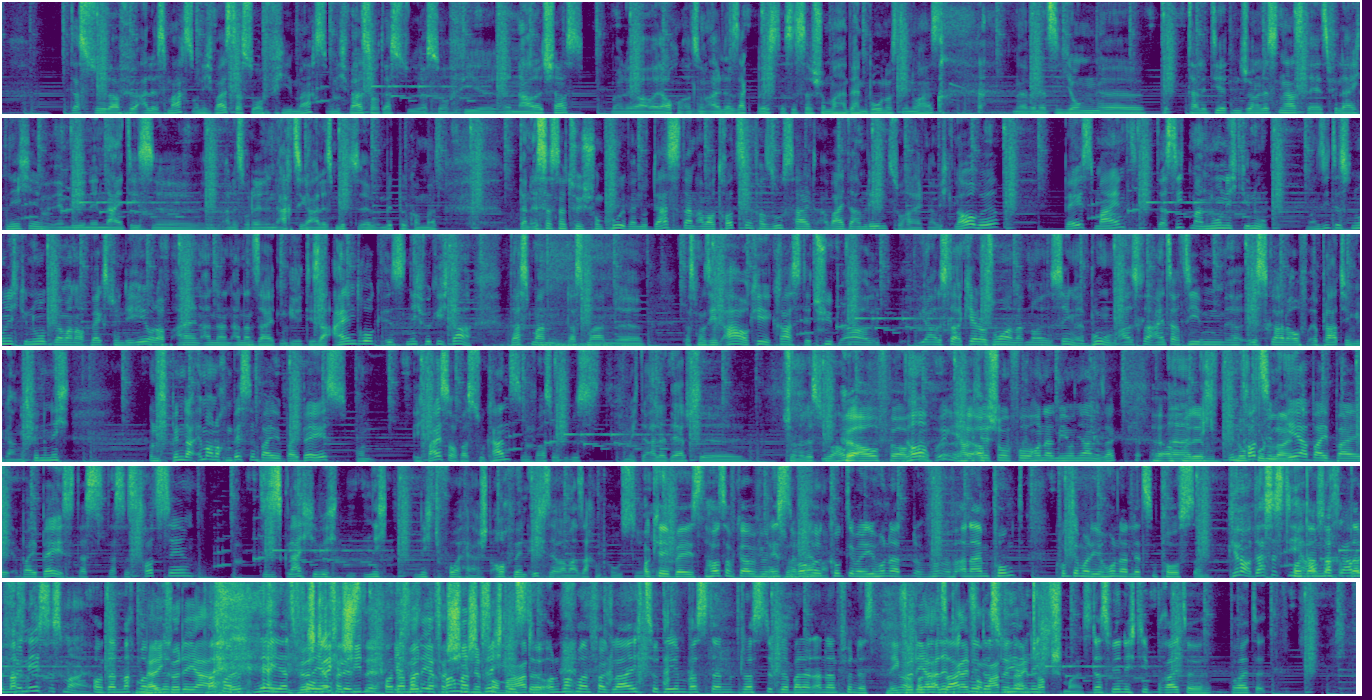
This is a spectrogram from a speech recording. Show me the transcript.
dass du dafür alles machst und ich weiß, dass du auch viel machst und ich weiß auch, dass du, dass du auch viel äh, Knowledge hast, weil du ja weil du auch so ein alter Sack bist. Das ist ja schon mal dein Bonus, den du hast. ne, wenn du jetzt einen jungen, äh, talentierten Journalisten hast, der jetzt vielleicht nicht in- irgendwie in den 90s äh, alles oder in den 80er alles mit, äh, mitbekommen hat, dann ist das natürlich schon cool. Wenn du das dann aber trotzdem versuchst halt weiter am Leben zu halten. Aber ich glaube, Base meint, das sieht man nur nicht genug. Man sieht es nur nicht genug, wenn man auf backspin.de oder auf allen anderen, anderen Seiten geht. Dieser Eindruck ist nicht wirklich da, dass man, dass man, äh, dass man sieht, ah, okay, krass, der Typ, ah, ja, alles klar, Keros One hat eine neue Single, boom, alles klar, 187 äh, ist gerade auf äh, Platin gegangen. Ich finde nicht, und ich bin da immer noch ein bisschen bei, bei Bass und ich weiß auch, was du kannst. Und ich weiß auch, du bist für mich der allerderbste Journalist überhaupt. Hör auf, hör auf. Doch, wirklich, habe ich ja schon vor 100 Millionen Jahren gesagt. hör auf Äh, mit ich bin trotzdem eher bei, bei, bei Bass, dass, dass es trotzdem dieses Gleichgewicht nicht, nicht vorherrscht. Auch wenn ich selber mal Sachen poste. Okay, Base, Hausaufgabe für nächste Woche. Guck dir mal die 100, an einem Punkt, guck dir mal die 100 letzten Posts an. Genau, das ist die Und dann mach- Hausaufgabe dann mach- für nächstes Mal. Und dann mach mal Na, bitte- ich würde ja- mach mal, nee, jetzt Ich würde ja verschiedene, Und dann ich würde ja mach, mal verschiedene Strichliste Formate. und mach mal einen Vergleich zu dem, was, dann, was du bei den anderen findest. Nee, ich Ja, würde und ja dann alle sag drei mir, dass Formate in wir einen nicht- Topf schmeißen. Dass wir nicht die Breite, Breite.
